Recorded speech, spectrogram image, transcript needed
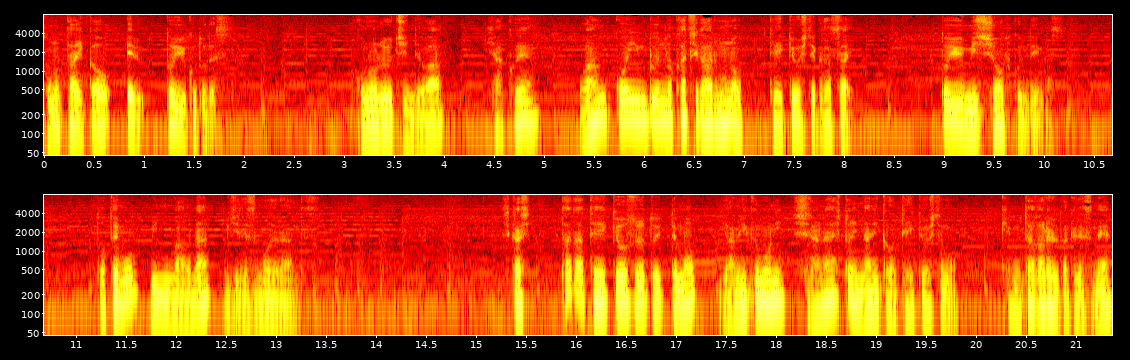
その対価を得るということです。このルーチンでは100円ワンコイン分の価値があるものを提供してください。というミッションを含んでいます。とてもミニマムなビジネスモデルなんです。しかしただ提供すると言っても闇雲に知らない人に何かを提供しても煙たがれるだけですね。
